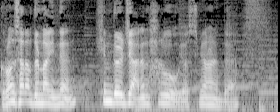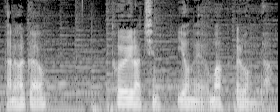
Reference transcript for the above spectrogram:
그런 사람들만 있는 힘들지 않은 하루였으면 하는데 가능할까요? 토요일 아침 이연우의 음악 앨범입니다.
